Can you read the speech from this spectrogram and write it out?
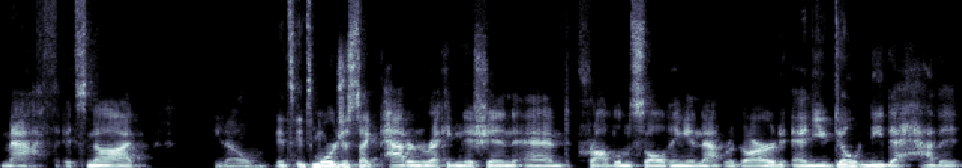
math. It's not, you know, it's it's more just like pattern recognition and problem solving in that regard. And you don't need to have it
